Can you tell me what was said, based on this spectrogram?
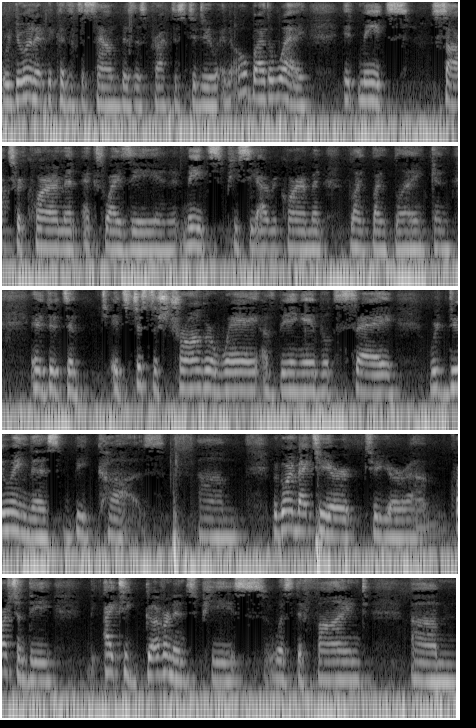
we're doing it because it's a sound business practice to do. And oh, by the way, it meets SOX requirement XYZ and it meets PCI requirement blank blank blank and it, it's a it's just a stronger way of being able to say we're doing this because. Um, but going back to your to your um, question, the, the, IT governance piece was defined um,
